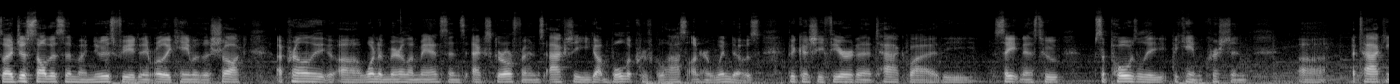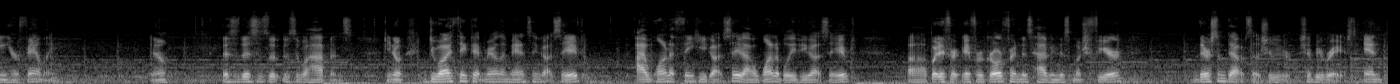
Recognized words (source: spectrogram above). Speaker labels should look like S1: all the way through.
S1: So I just saw this in my news feed and it really came as a shock. Apparently, uh, one of Marilyn Manson's ex-girlfriends actually got bulletproof glass on her windows because she feared an attack by the Satanist who supposedly became a Christian, uh, attacking her family. You know, this is this is this is what happens. You know, do I think that Marilyn Manson got saved? I want to think he got saved. I want to believe he got saved. Uh, but if her, if her girlfriend is having this much fear, there's some doubts that should be, should be raised. And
